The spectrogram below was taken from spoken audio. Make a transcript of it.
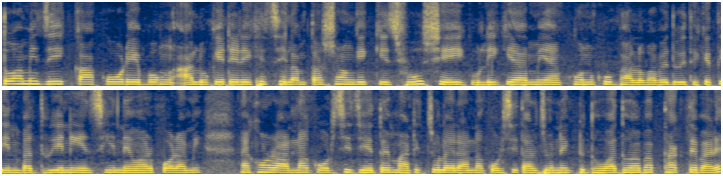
তো আমি যেই কাকড় এবং আলু কেটে রেখেছিলাম তার সঙ্গে কিছু, সেইগুলিকে আমি এখন খুব ভালোভাবে দুই থেকে তিনবার ধুয়ে নিয়েছি। নেওয়ার পর আমি এখন রান্না করছি, যেহেতু আমি মাটির চুলায় রান্না করছি তার জন্য একটু ধোয়া ধোয়া ভাব থাকতে পারে।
